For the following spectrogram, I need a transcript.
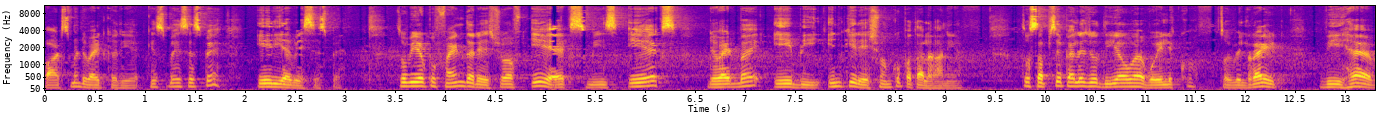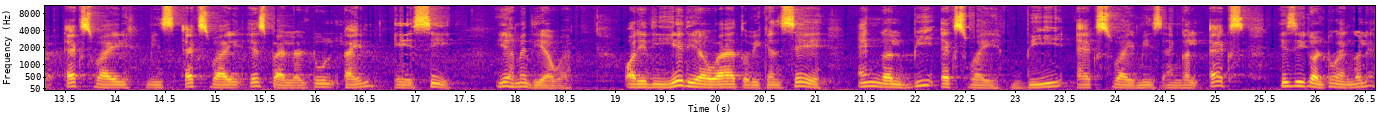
parts में डिवाइड करिए। किस बेसिस पे? एरिया बेसिस पे. तो we have to find the ratio of A X means A X divide by A B इनकी रेशियो हमको पता लगानी है। तो सबसे पहले जो दिया हुआ है, वही लिखो। तो will write we have X Y means X Y is parallel to line A C ये हमें दिया हुआ है। और यदि ये दिया हुआ है तो we can say B X Y means angle X is equal to angle A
